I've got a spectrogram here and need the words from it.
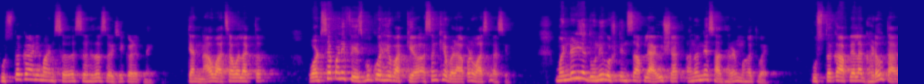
पुस्तकं आणि माणसं सहजासहजी कळत नाही त्यांना वाचावं लागतं. व्हॉट्सअप आणि फेसबुकवर हे वाक्य असंख्य वेळा आपण वाचलं असेल. मंडळी या दोन्ही गोष्टींचं आपल्या आयुष्यात अनन्यसाधारण महत्त्व आहे. पुस्तकं आपल्याला घडवतात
